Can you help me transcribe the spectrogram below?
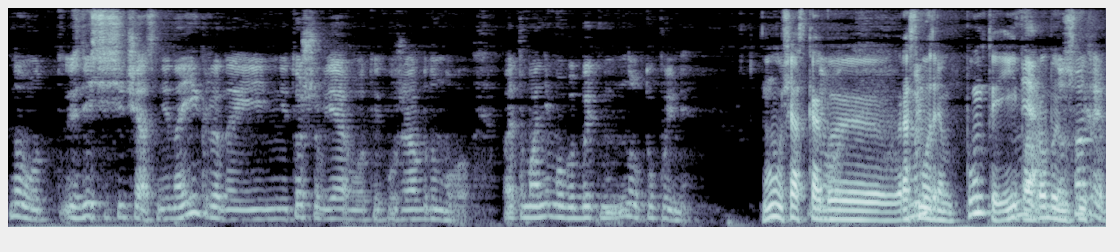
ну, вот здесь и сейчас, не наиграны, и не то, чтобы я вот их уже обдумывал. Поэтому они могут быть, ну, тупыми. Ну, сейчас как ну, бы рассмотрим мы... пункты и Нет, попробуем. Ну, смотри,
